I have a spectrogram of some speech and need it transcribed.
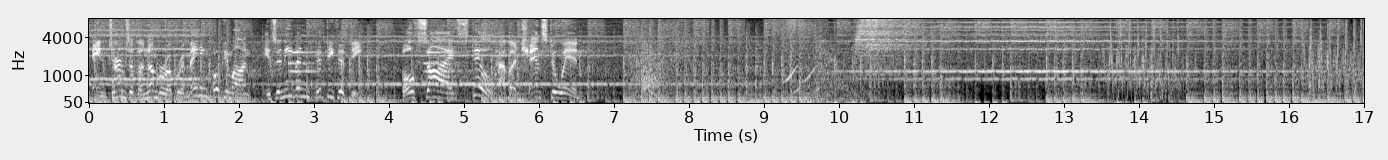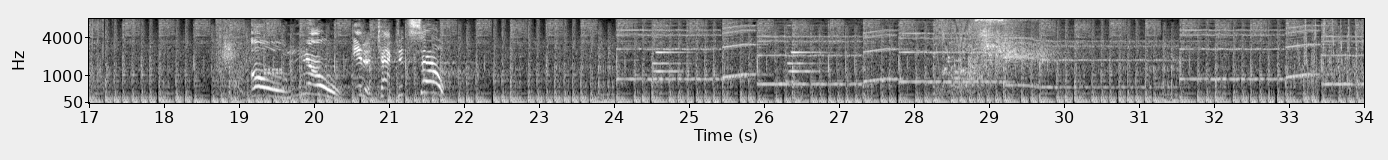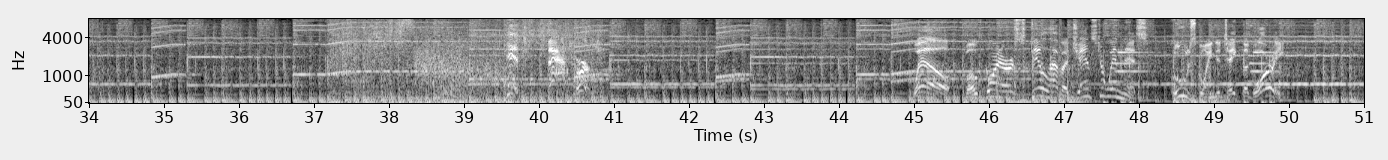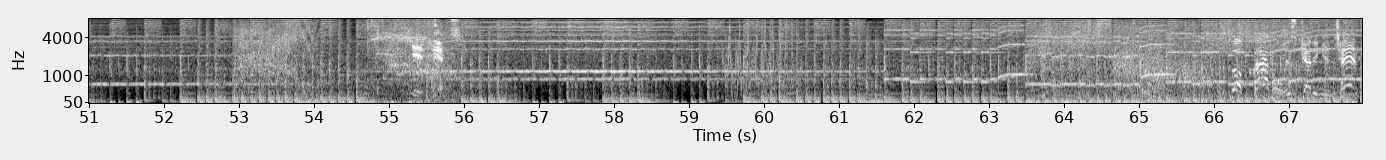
In terms of the number of remaining Pokemon, it's an even 50-50. Both sides still have a chance to win. Oh no! It attacked itself! Both corners still have a chance to win this. Who's going to take the glory? It hits! The battle is getting intense!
